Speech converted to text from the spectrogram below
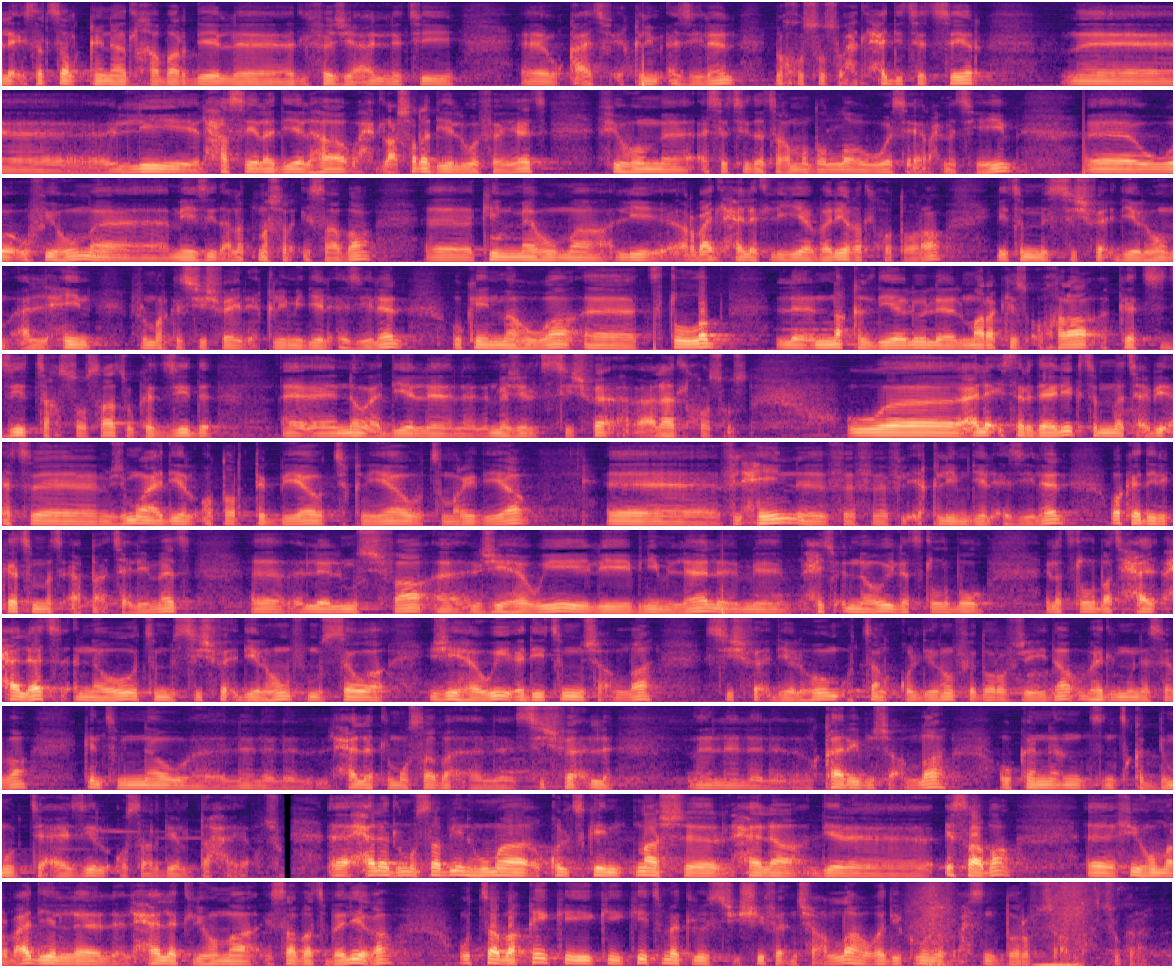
على إثر تلقينا هذا الخبر ديال هذه الفاجعة التي وقعت في إقليم ازيلال بخصوص واحد الحادثة سير اللي الحصيلة ديالها واحد العشرة ديال الوفيات فيهم أساتذة تغمض الله وواسع رحمتهم وفيهم ما يزيد على 12 إصابة كاين ما هما أربعة الحالات اللي هي بالغة الخطورة اللي تم الاستشفاء ديالهم على الحين في المركز الاستشفائي الإقليمي ديال ازيلال وكاين ما هو تطلب النقل ديالو لمراكز أخرى كتزيد تخصصات وكتزيد النوع ديال المجال الاستشفاء على هذا الخصوص. وعلى اثر ذلك تم تعبئه مجموعة ديال الأطر الطبية والتقنية والتمريضية. آه، في الحين آه، في الإقليم ديال ازيلال وكذلك تمت إعطاء تعليمات آه، للمستشفى الجهوي لبني ملال بحيث أنه اذا تطلبوا اذا تطلبت حالات أنه تم الاستشفاء ديالهم في مستوى جهوي. غادي يتم إن شاء الله الاستشفاء ديالهم والتنقل ديالهم في ظروف جيدة. وبهذه المناسبة كنتمناو الحالات المصابة الاستشفاء القريب إن شاء الله وكنتقدموا بالتعازي للاسر ديال الضحايا. آه، حالات المصابين هما قلت كاين 12 حاله ديال إصابة آه، فيهم أربعة ديال الحالات اللي هما إصابات بالغه والتبقي كيتمثلوا الشفاء إن شاء الله وغادي يكونوا في أحسن الظروف إن شاء الله. شكرا.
